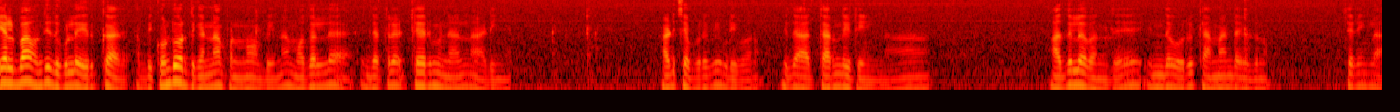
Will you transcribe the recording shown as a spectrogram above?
இயல்பாக வந்து இதுக்குள்ளே இருக்காது. அப்படி கொண்டு வரதுக்கு என்ன பண்ணணும் அப்படின்னா முதல்ல இந்த இடத்துல டெர்மினல்னு அடிங்க. அடித்த பிறகு இப்படி வரும். இதை திறந்துக்கிட்டிங்கன்னா அதில் வந்து இந்த ஒரு கமாண்டை எழுதணும். சரிங்களா?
